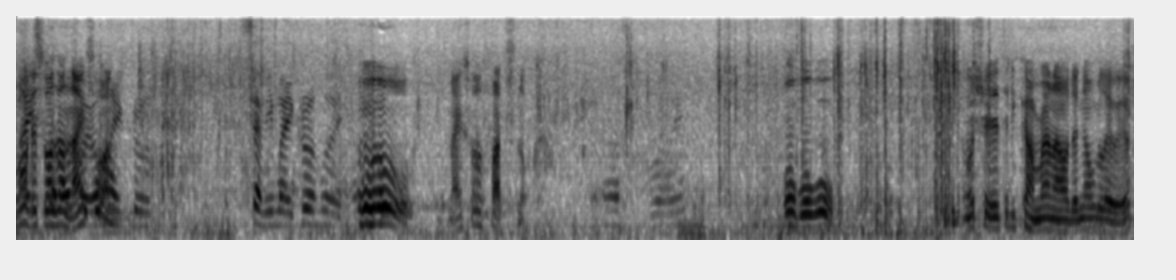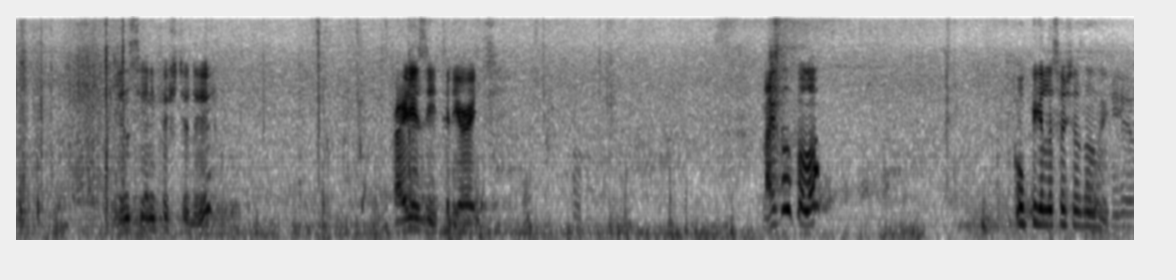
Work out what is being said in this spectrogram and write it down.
Oh, this one's a nice one. Micro. Semi-micro. Oh, nice little fat snook. Yes, boy. Whoa, whoa, whoa. I'm gonna show you to the camera now, then I'll go away. You didn't see any fish today. Right easy to the right. Nice little fella. Go pick the fishes, doesn't he? Yeah.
